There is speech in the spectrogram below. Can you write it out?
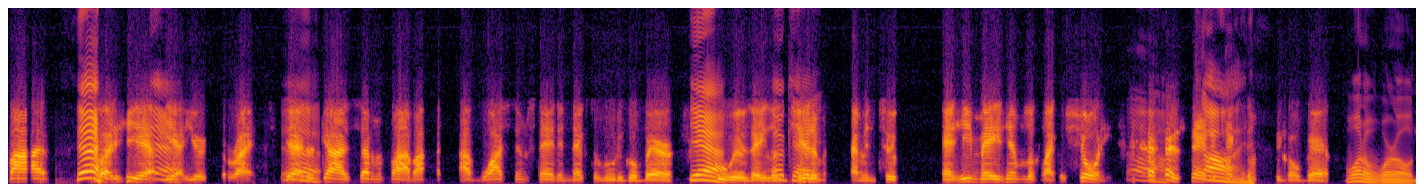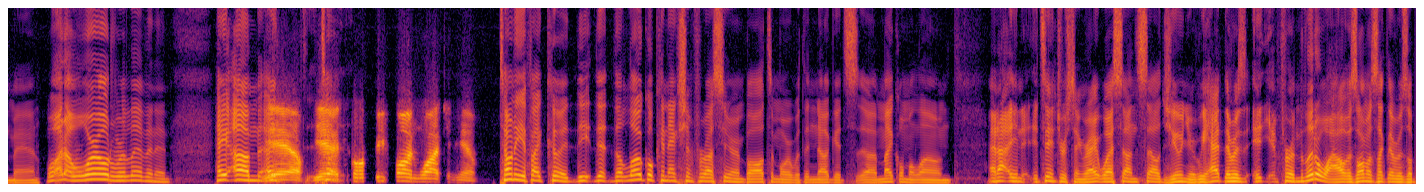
five. Yeah. But yeah, Yeah. yeah, you're right. Yeah, Yeah. this guy's seven five. I I've watched him standing next to Rudy Gobert, Yeah. who is a Okay. legitimate seven two, and he made him look like a shorty standing next to Rudy Gobert. What a world, man. What a world we're living in. Hey, um, Yeah, t- yeah, Tony- it's gonna be fun watching him. Tony, if I could, the, the the local connection for us here in Baltimore with the Nuggets, uh, Michael Malone, and, I, and it's interesting, right? Wes Unseld Jr. We had there was it, for a little while, it was almost like there was a,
